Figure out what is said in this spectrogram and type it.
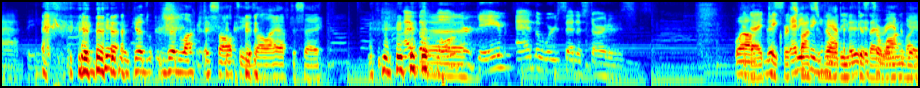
happy. good, good, good luck to Salty is all I have to say. I have the Uh. longer game and the worst set of starters. Well, And I this- take responsibility happen. It- because it's I a long game.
